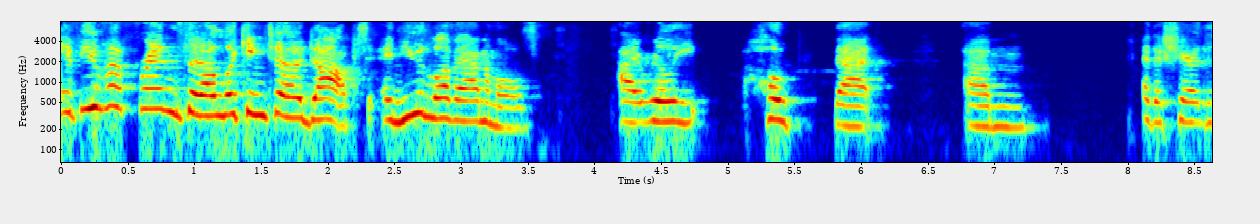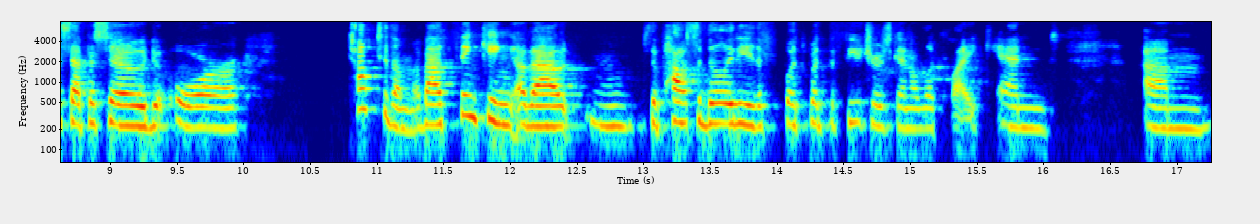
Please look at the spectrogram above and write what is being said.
if you have friends that are looking to adopt and you love animals, I really hope that um, either share this episode or talk to them about thinking about the possibility of what, what the future is going to look like and um,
